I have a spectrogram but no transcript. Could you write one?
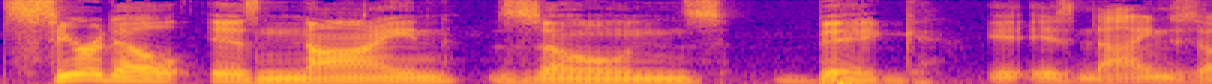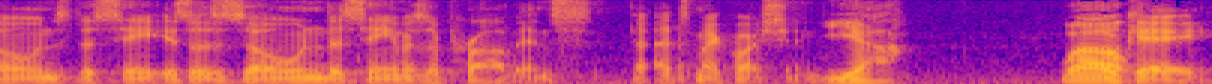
Cyrodiil is nine zones big. I- Is nine zones the same? Is a zone the same as a province? That's my question. Yeah. Well, Okay,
